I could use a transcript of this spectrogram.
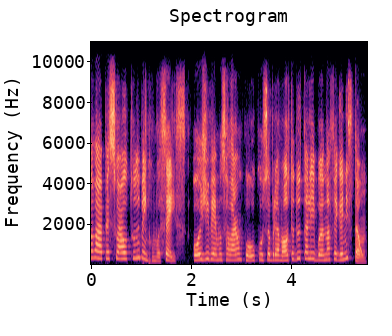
Olá pessoal, tudo bem com vocês? Hoje viemos falar um pouco sobre a volta do Talibã no Afeganistão,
